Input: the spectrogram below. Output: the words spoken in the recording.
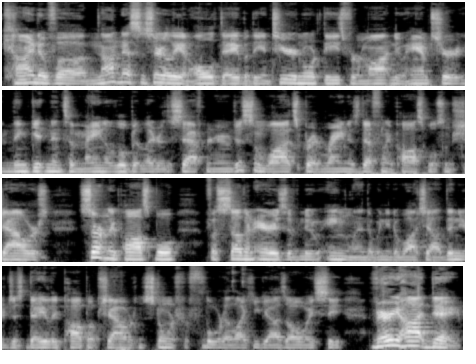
kind of uh, not necessarily an all day, but the interior northeast, Vermont, New Hampshire, and then getting into Maine a little bit later this afternoon. Just some widespread rain is definitely possible. Some showers certainly possible for southern areas of New England that we need to watch out. Then you're just daily pop up showers and storms for Florida, like you guys always see. Very hot day.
